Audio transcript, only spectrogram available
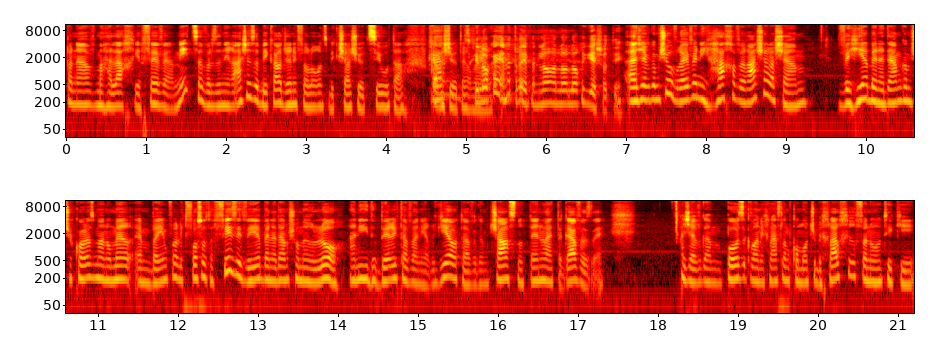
פניו מהלך יפה ואמיץ, אבל זה נראה שזה בעיקר ג'ניפר לורנס ביקשה שיוציאו אותה כמה כן, שיותר אז כאילו מהר. אוקיי, אין את רייבן, לא, לא, לא ריגש אותי. עכשיו גם שוב, רייבן היא החברה שלה שם, והיא הבן אדם גם שכל הזמן אומר, הם באים כבר לתפוס אותה פיזית, והיא הבן אדם שאומר, לא, אני אדבר איתה ואני ארגיע אותה, וגם צ'ארלס נותן לה את הגב הזה. עכשיו, גם פה זה כבר נכנס למקומות שבכלל חירפנו אותי, כי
